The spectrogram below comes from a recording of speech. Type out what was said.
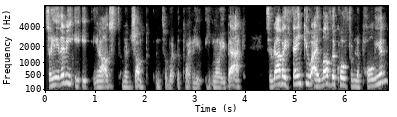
so he let me, he, you know, I'll just I'm gonna jump into what the point he, he emailed back. Said, Rabbi, thank you. I love the quote from Napoleon.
